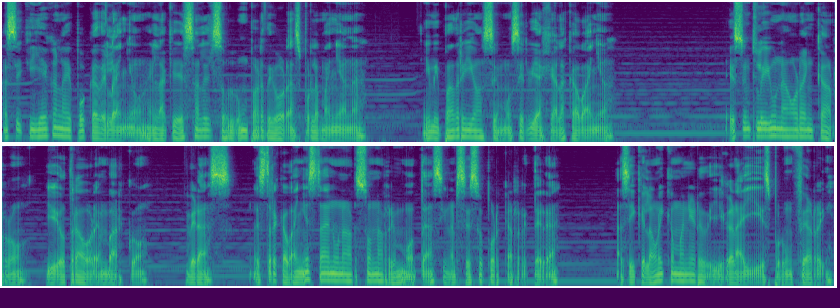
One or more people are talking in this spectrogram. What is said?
Así que llega la época del año en la que sale el sol un par de horas por la mañana y mi padre y yo hacemos el viaje a la cabaña. Eso incluye una hora en carro y otra hora en barco. Verás, nuestra cabaña está en una zona remota sin acceso por carretera así que la única manera de llegar ahí es por un ferry.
